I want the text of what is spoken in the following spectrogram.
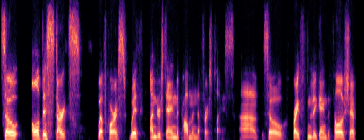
So all of this starts, of course, with understanding the problem in the first place. Uh, so right from the beginning of the fellowship,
